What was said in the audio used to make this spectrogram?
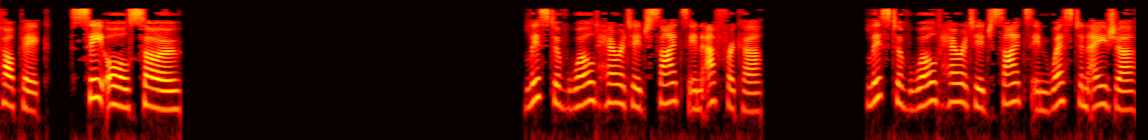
Topic. See also List of World Heritage Sites in Africa List of World Heritage Sites in Western Asia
